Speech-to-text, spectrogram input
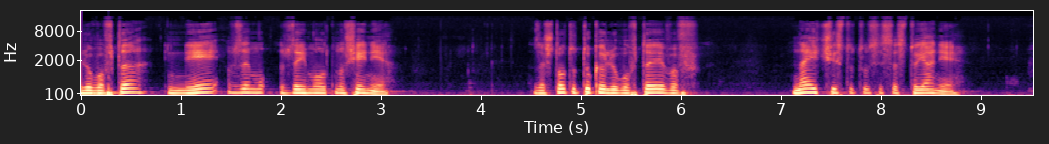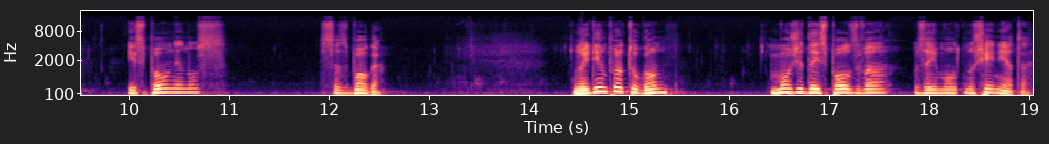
любовта не е взаимо, взаимоотношение, защото тук любовта е в най-чистото си състояние. Изпълненост с Бога. Но един протагон може да използва взаимоотношенията,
